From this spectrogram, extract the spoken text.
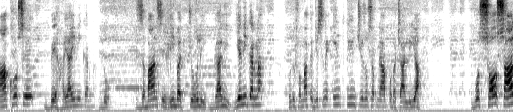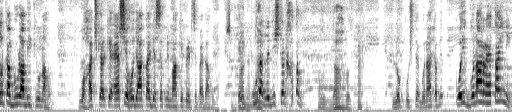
आँखों से बेहयाई नहीं करना। दो, जबान से गीबत चुगली गाली ये नहीं करना। हुजूर फरमाते, जिसने इन तीन चीज़ों से अपने आप को बचा लिया, वो सौ साल का बूढ़ा भी क्यों ना हो? वो हज करके ऐसे हो जाता है जैसे अपनी माँ के पेट से पैदा हुआ। पूरा रजिस्टर खत्म। अल्लाह लोग पूछते हैं गुनाह कबीर कोई गुनाह रहता ही नहीं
